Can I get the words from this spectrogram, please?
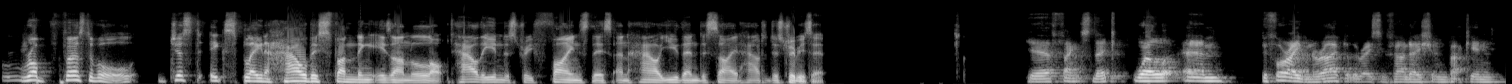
Rob, first of all, just explain how this funding is unlocked, how the industry finds this, and how you then decide how to distribute it. Yeah, thanks, Nick. Well, um, before I even arrived at the Racing Foundation back in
